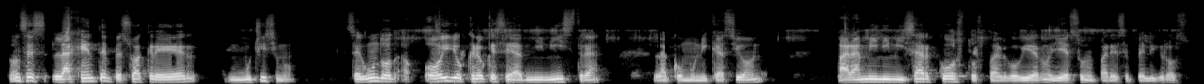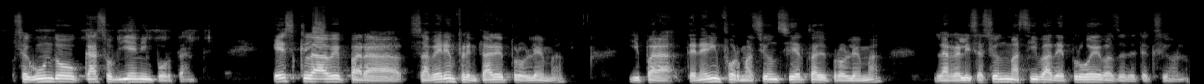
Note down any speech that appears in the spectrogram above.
Entonces la gente empezó a creer muchísimo. Segundo, hoy yo creo que se administra la comunicación para minimizar costos para el gobierno y eso me parece peligroso. Segundo caso bien importante, es clave para saber enfrentar el problema y para tener información cierta del problema, la realización masiva de pruebas de detección. ¿no?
